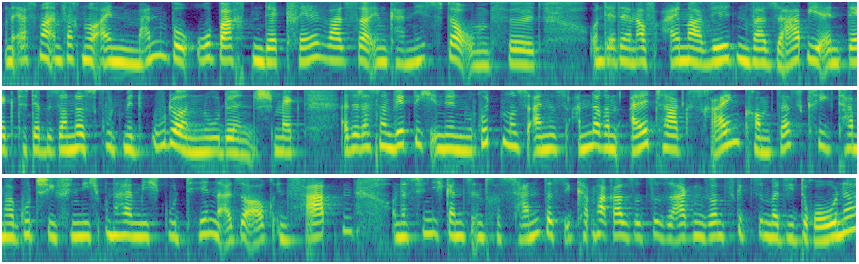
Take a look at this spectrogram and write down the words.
und erstmal einfach nur einen Mann beobachten, der Quellwasser in Kanister umfüllt und der dann auf einmal wilden Wasabi entdeckt, der besonders gut mit Udon-Nudeln schmeckt. Also, dass man wirklich in den Rhythmus eines anderen Alltags reinkommt, das kriegt Hamaguchi, finde ich, unheimlich gut hin. Also auch in Fahrten. Und das finde ich ganz interessant, dass die Kamera sozusagen, sonst gibt es immer die Drohne,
